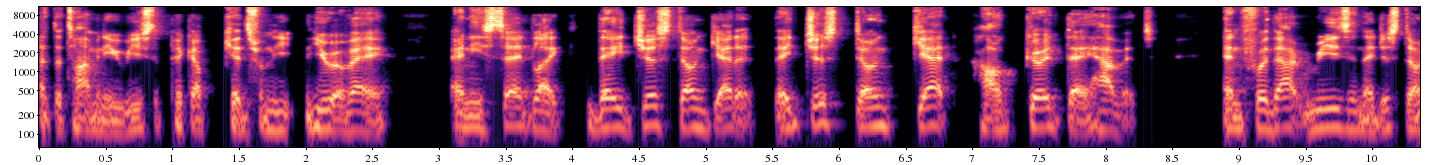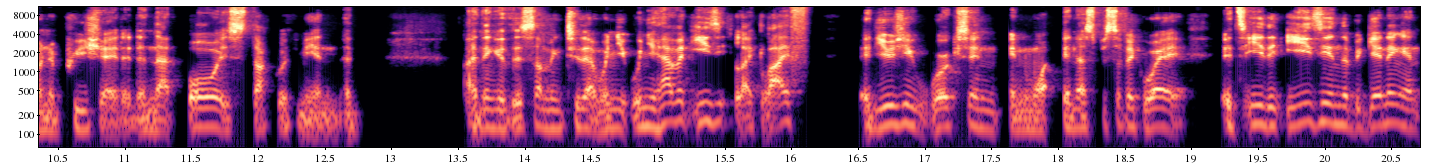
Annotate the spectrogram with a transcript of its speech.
at the time, and he used to pick up kids from the U of A. And he said, like, they just don't get it. They just don't get how good they have it. And for that reason, they just don't appreciate it. And that always stuck with me. And I think there's something to that. When you when you have it easy, like life, it usually works in in in a specific way. It's either easy in the beginning and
